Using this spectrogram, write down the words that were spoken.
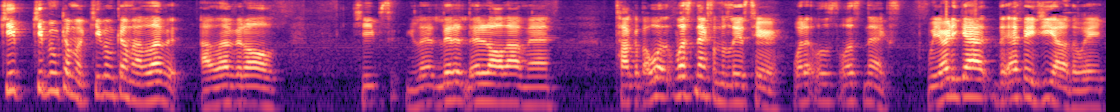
Keep keep them coming. Keep them coming. I love it. I love it all. Keeps let let it let it all out, man talk about what, what's next on the list here. What what's, what's next? We already got the FAG out of the way.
